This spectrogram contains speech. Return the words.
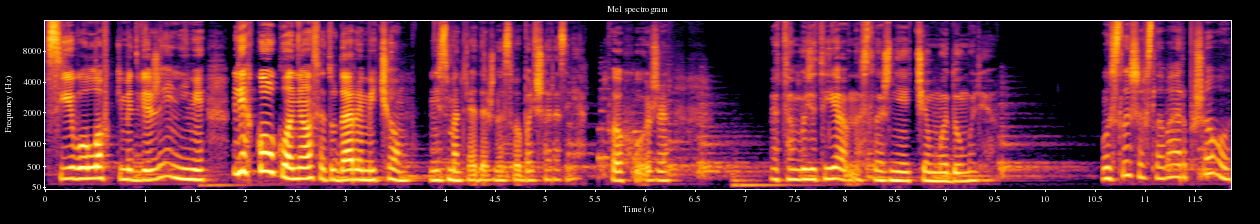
с его ловкими движениями легко уклонялся от удара мечом, несмотря даже на свой большой размер. Похоже, это будет явно сложнее, чем мы думали. Услышав слова Арпшоу,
